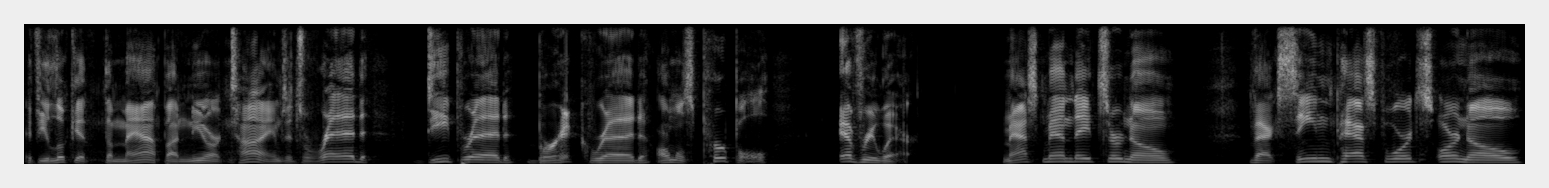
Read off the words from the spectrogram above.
If you look at the map on New York Times, it's red, deep red, brick red, almost purple everywhere. Mask mandates or no, vaccine passports or no,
